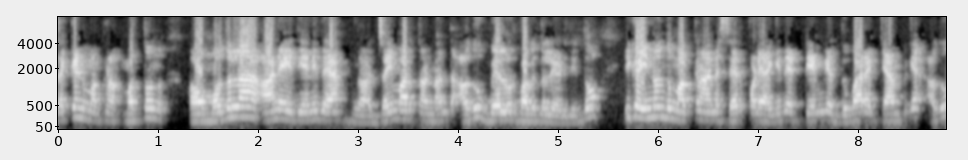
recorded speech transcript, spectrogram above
ಸೆಕೆಂಡ್ ಮಕ್ಕನ ಮತ್ತೊಂದು ಮೊದಲ ಆನೆ ಇದೇನಿದೆ? ಜೈಮಾರ್ ತಂಡ ಅಂತ ಅದು ಬೇಲೂರು ಭಾಗದಲ್ಲಿ ಹಿಡಿದಿದ್ದು. ಈಗ ಇನ್ನೊಂದು ಮಕ್ಕಳ ಆನೆ ಸೇರ್ಪಡೆಯಾಗಿದೆ ಟೀಮ್ಗೆ ದುಬಾರೆ ಕ್ಯಾಂಪ್ಗೆ ಅದು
